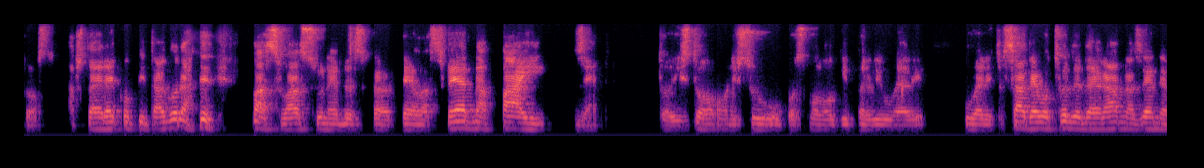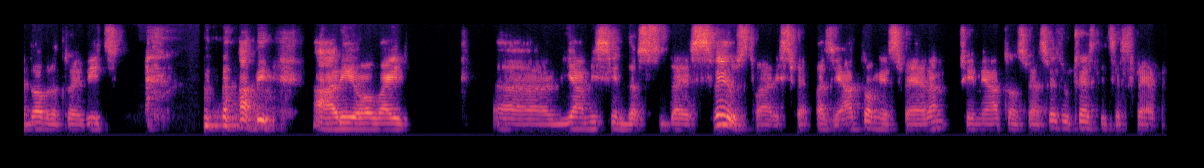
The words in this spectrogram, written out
prostor, a šta je rekao Pitagora? pa sva su nebeska tela sferna, pa i zemlja. To isto, oni su u kosmologiji prvi uveli, uveli to. Sad evo tvrde da je ravna zemlja, dobro, to je vic. ali, ali ovaj, uh, ja mislim da, da je sve u stvari sve. Pazi, atom je sferan, čim je atom sferan, sve su čestice sferne.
